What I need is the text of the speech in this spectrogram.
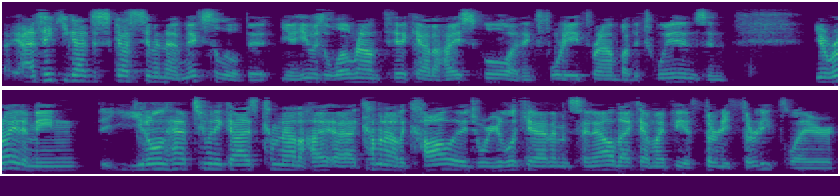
I think you got to discuss him in that mix a little bit. You know, he was a low round pick out of high school. I think 48th round by the Twins, and you're right. I mean, you don't have too many guys coming out of high, uh, coming out of college where you're looking at him and saying, "Oh, that guy might be a 30-30 player."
